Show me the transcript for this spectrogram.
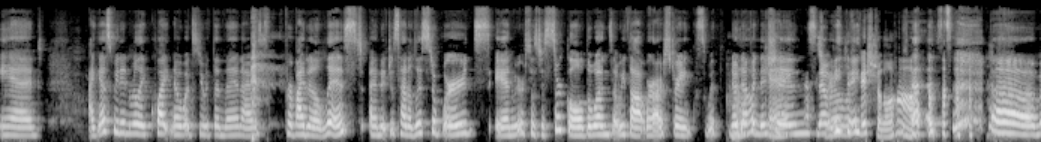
And I guess we didn't really quite know what to do with them then. I was provided a list and it just had a list of words and we were supposed to circle the ones that we thought were our strengths with no okay. definitions, That's no anything. Official, huh? yes. um,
